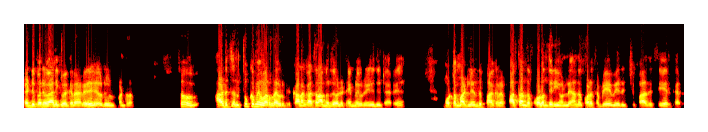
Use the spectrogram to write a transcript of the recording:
ரெண்டு பேரும் வேலைக்கு வைக்கிறாரு ஒரு பண்றாரு. ஸோ அடுத்த தூக்கமே வரல இவருக்கு காலங்காலத்தில் அமிர்த வேலை டைம்ல இவர் எழுதிட்டாரு. மொட்டை மாடில இருந்து பாக்குறாரு பார்த்தா அந்த குளம் தெரியும்ல அந்த குளத்தை அப்படியே வெறிச்சு பார்த்துட்டே இருக்காரு.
